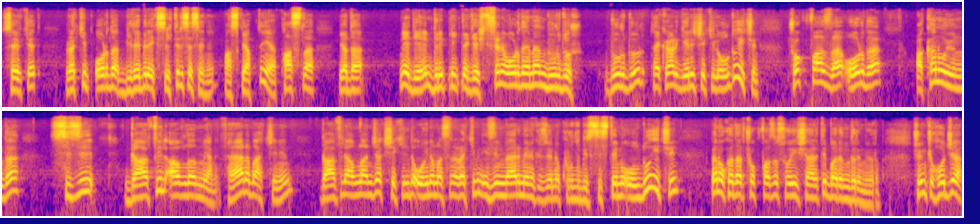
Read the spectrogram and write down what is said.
sevk et. Rakip orada birebir eksiltirse seni, baskı yaptın ya, pasla ya da ne diyelim driplingle geçti seni orada hemen durdur. Durdur, tekrar geri çekil olduğu için çok fazla orada akan oyunda sizi gafil avlam yani Fenerbahçe'nin gafil avlanacak şekilde oynamasına rakibin izin vermemek üzerine kurulu bir sistemi olduğu için ben o kadar çok fazla soru işareti barındırmıyorum. Çünkü hoca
